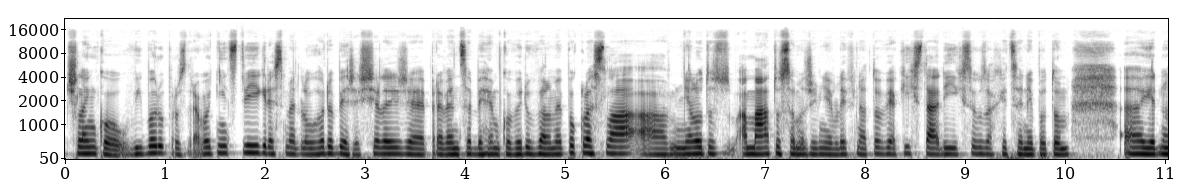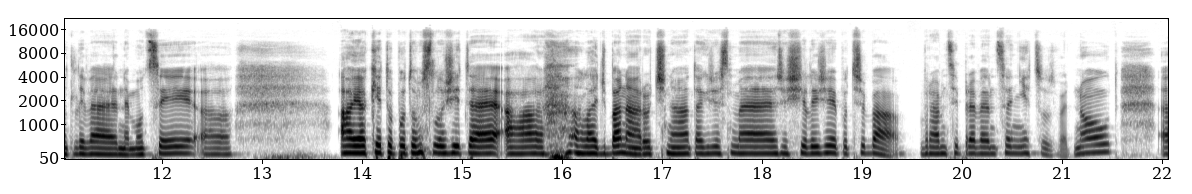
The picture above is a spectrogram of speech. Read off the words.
členkou výboru pro zdravotnictví, kde jsme dlouhodobě řešili, že prevence během covidu velmi poklesla a mělo to a má to samozřejmě vliv na to, v jakých stádiích jsou zachyceny potom Eh, jednotlivé nemoci eh, a jak je to potom složité a léčba náročná, takže jsme řešili, že je potřeba v rámci prevence něco zvednout. Eh,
